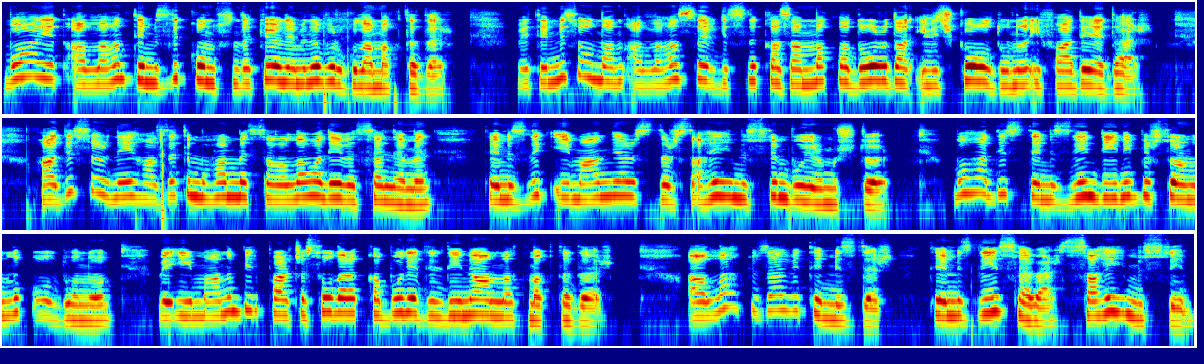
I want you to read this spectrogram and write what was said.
Bu ayet Allah'ın temizlik konusundaki önemini vurgulamaktadır ve temiz olmanın Allah'ın sevgisini kazanmakla doğrudan ilişki olduğunu ifade eder. Hadis örneği Hz. Muhammed sallallahu aleyhi ve sellemin temizlik imanın yarısıdır sahih Müslim buyurmuştur. Bu hadis temizliğin dini bir sorumluluk olduğunu ve imanın bir parçası olarak kabul edildiğini anlatmaktadır. Allah güzel ve temizdir. Temizliği sever. Sahih Müslim.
